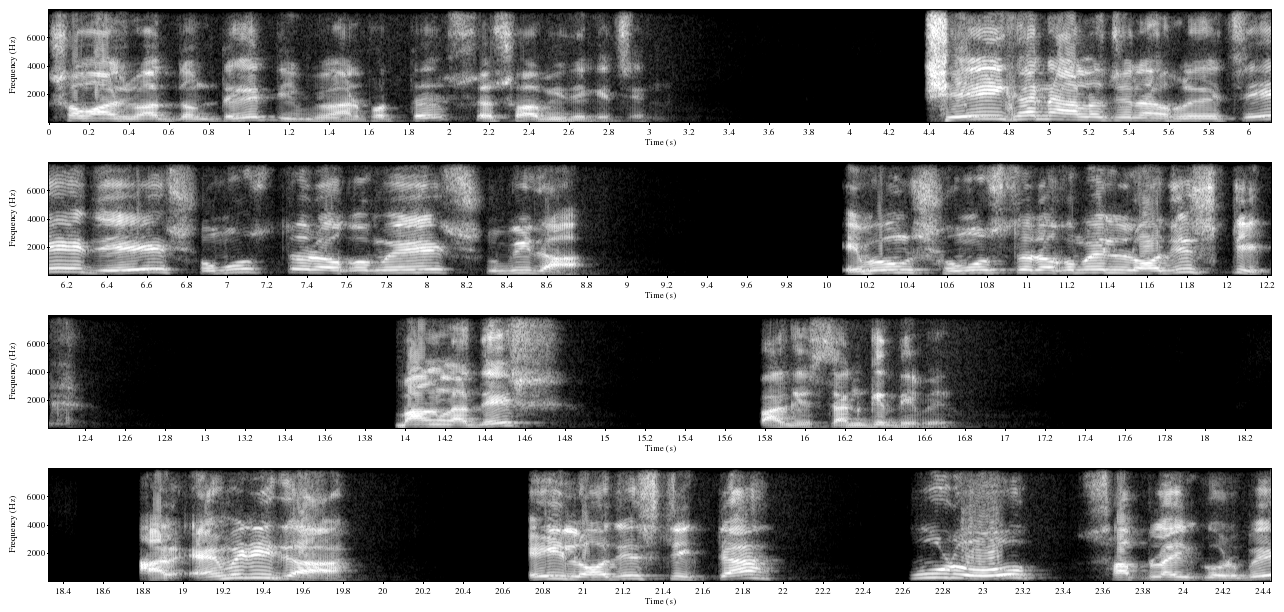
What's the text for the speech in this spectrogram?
সমাজ মাধ্যম থেকে টিভি মারফত সবই দেখেছেন। সেইখানে আলোচনা হয়েছে যে সমস্ত রকমের সুবিধা এবং সমস্ত রকমের লজিস্টিক বাংলাদেশ পাকিস্তানকে দেবে। আর আমেরিকা এই লজিস্টিকটা পুরো সাপ্লাই করবে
